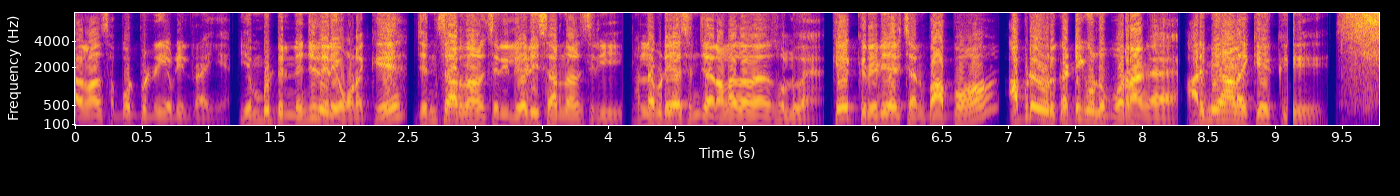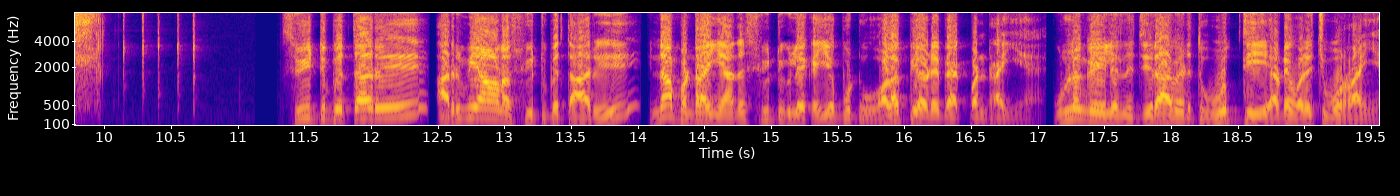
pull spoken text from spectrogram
அதெல்லாம் சப்போர்ட் பண்றீங்க அப்படின்றாங்க. எம்பிட்டு நெஞ்சு தெரியும் உனக்கு. ஜென்ஸா இருந்தாலும் சரி லேடிஸா இருந்தாலும் சரி நல்லபடியா செஞ்சா நல்லா தான் சொல்லுவேன். கேக் ரெடி ஆயிடுச்சான்னு பாப்போம் அப்படியே ஒரு கட்டிங் ஒன்று போடுறாங்க. அருமையான கேக்கு ஸ்வீட் பெத்தாரு? அருமையான ஸ்வீட் பெத்தாரு. என்ன பண்றாங்க? அந்த ஸ்வீட்டுக்குள்ளே கையை போட்டு உழப்பி அப்படியே பேக் பண்றாங்க. உள்ளங்கையில இருந்து ஜீராவை எடுத்து ஊத்தி அப்படியே வலிச்சு போடுறாங்க.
